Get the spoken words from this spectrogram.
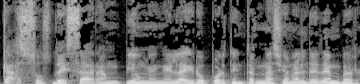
Casos de sarampión en el Aeropuerto Internacional de Denver.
